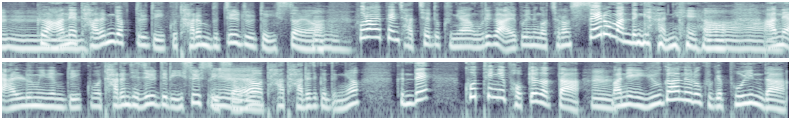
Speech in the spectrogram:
음. 그 안에 다른 겹들도 있고 다른 물질들도 있어요. 음. 프라이팬 자체도 그냥 우리가 알고 있는 것처럼 쇠로 만든 게 아니에요. 아. 안에 알루미늄도 있고 뭐 다른 재질들이 있을 수 있어요. 예. 다 다르거든요. 근데 코팅이 벗겨졌다. 음. 만약에 육안으로 그게 보인다.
